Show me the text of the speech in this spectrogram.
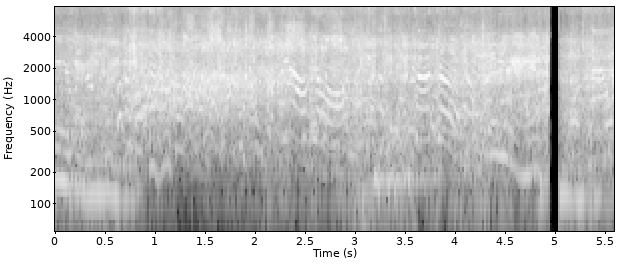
คู่กันนะครับ พี่อ๊อเหรอชอบเถอะ ไม่มีไงให้ทำ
